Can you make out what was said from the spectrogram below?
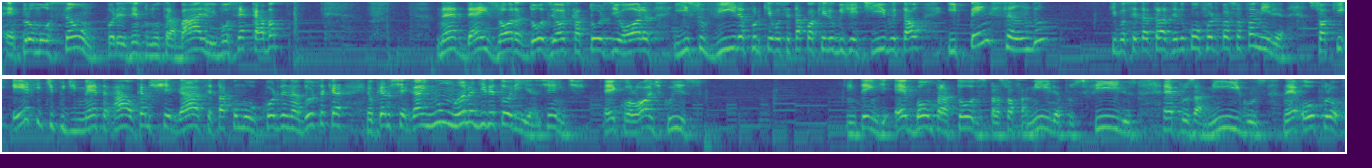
é, promoção, por exemplo, no trabalho, e você acaba né, 10 horas, 12 horas, 14 horas, e isso vira porque você está com aquele objetivo e tal, e pensando que você está trazendo conforto para sua família. Só que esse tipo de meta, ah, eu quero chegar, você está como coordenador, você quer, eu quero chegar em um ano de diretoria. Gente, é ecológico isso? Entende? É bom para todos, para sua família, para os filhos, é para os amigos, né? Ou pro,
